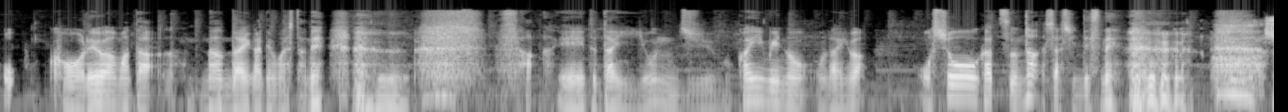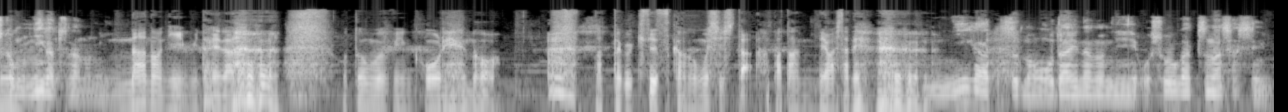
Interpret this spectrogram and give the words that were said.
お、これはまた難題が出ましたね。さあ、えーと、第45回目のお題は、お正月な写真ですね。ああ、しかも2月なのに。なのに、みたいな。オトムービン恒例の、全く季節感を無視したパターン出ましたね。2月のお題なのに、お正月な写真。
